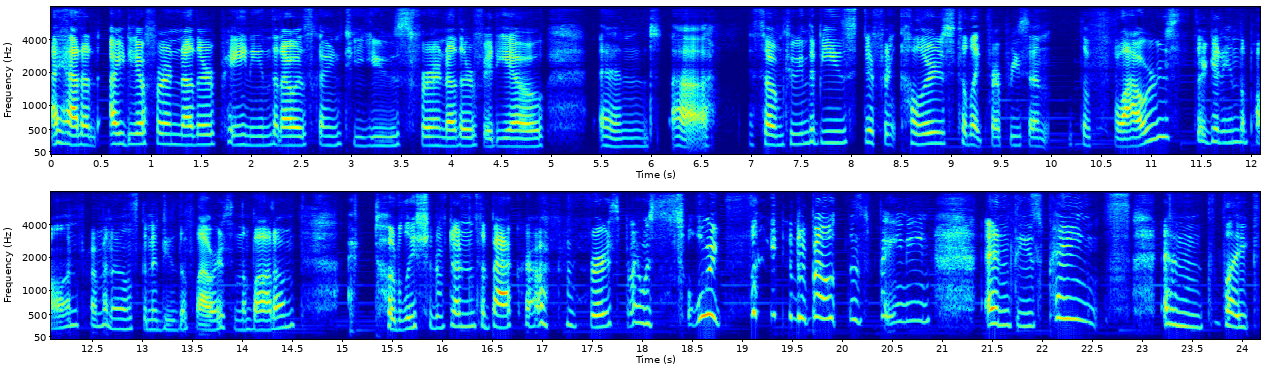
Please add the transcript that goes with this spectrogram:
I had an idea for another painting that I was going to use for another video, and uh, so I'm doing the bees different colors to like represent the flowers they're getting the pollen from, and I was gonna do the flowers in the bottom. I totally should have done the background first, but I was so excited about this painting and these paints, and like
